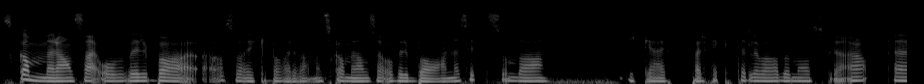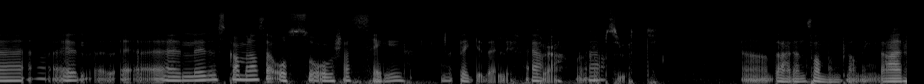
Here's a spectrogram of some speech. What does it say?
skammer han seg over ba Altså ikke bare, da, men skammer han seg over barnet sitt, som da ikke er perfekt, eller hva det nå skal Ja. eh, eller, skammer han seg også over seg selv? Begge deler, Ja, tror jeg. Nok ja. absolutt. Det er en sammenblanding der.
